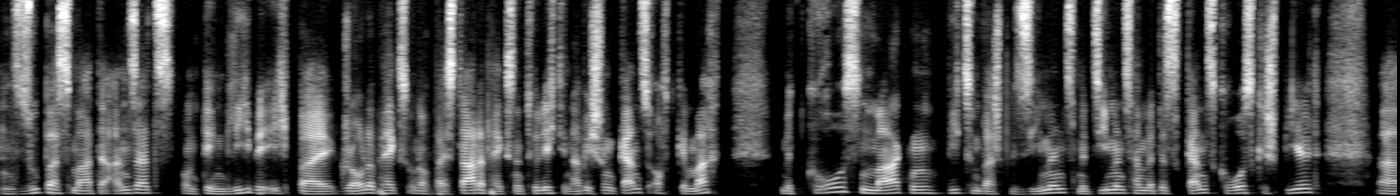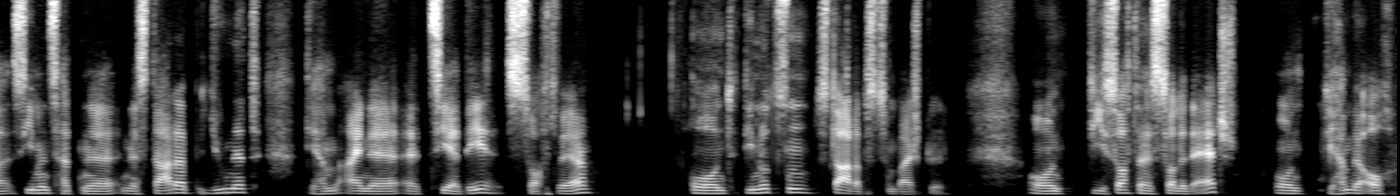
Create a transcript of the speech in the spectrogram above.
ein super smarter Ansatz und den liebe ich bei Growner Packs und auch bei Startup Packs natürlich. Den habe ich schon ganz oft gemacht mit großen Marken wie zum Beispiel Siemens. Mit Siemens haben wir das ganz groß gespielt. Uh, Siemens hat eine, eine Startup Unit, die haben eine äh, CAD-Software und die nutzen Startups zum Beispiel. Und die Software ist Solid Edge. Und die haben wir auch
